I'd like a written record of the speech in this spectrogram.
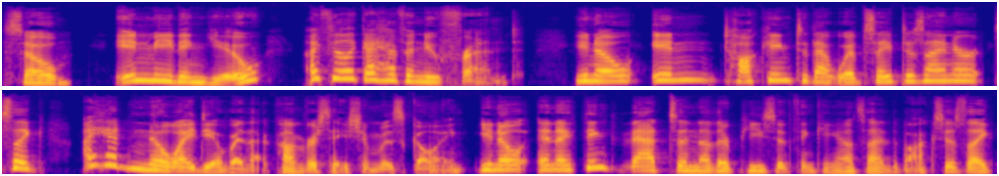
So, in meeting you, I feel like I have a new friend. You know, in talking to that website designer, it's like I had no idea where that conversation was going, you know? And I think that's another piece of thinking outside the box is like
